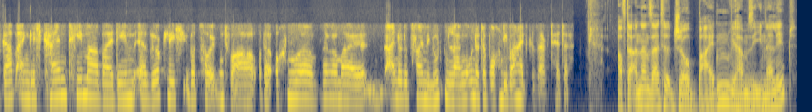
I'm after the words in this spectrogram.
Es gab eigentlich kein Thema, bei dem er wirklich überzeugend war oder auch nur, sagen wir mal, ein oder zwei Minuten lang ununterbrochen die Wahrheit gesagt hätte. Auf der anderen Seite Joe Biden, wie haben Sie ihn erlebt?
